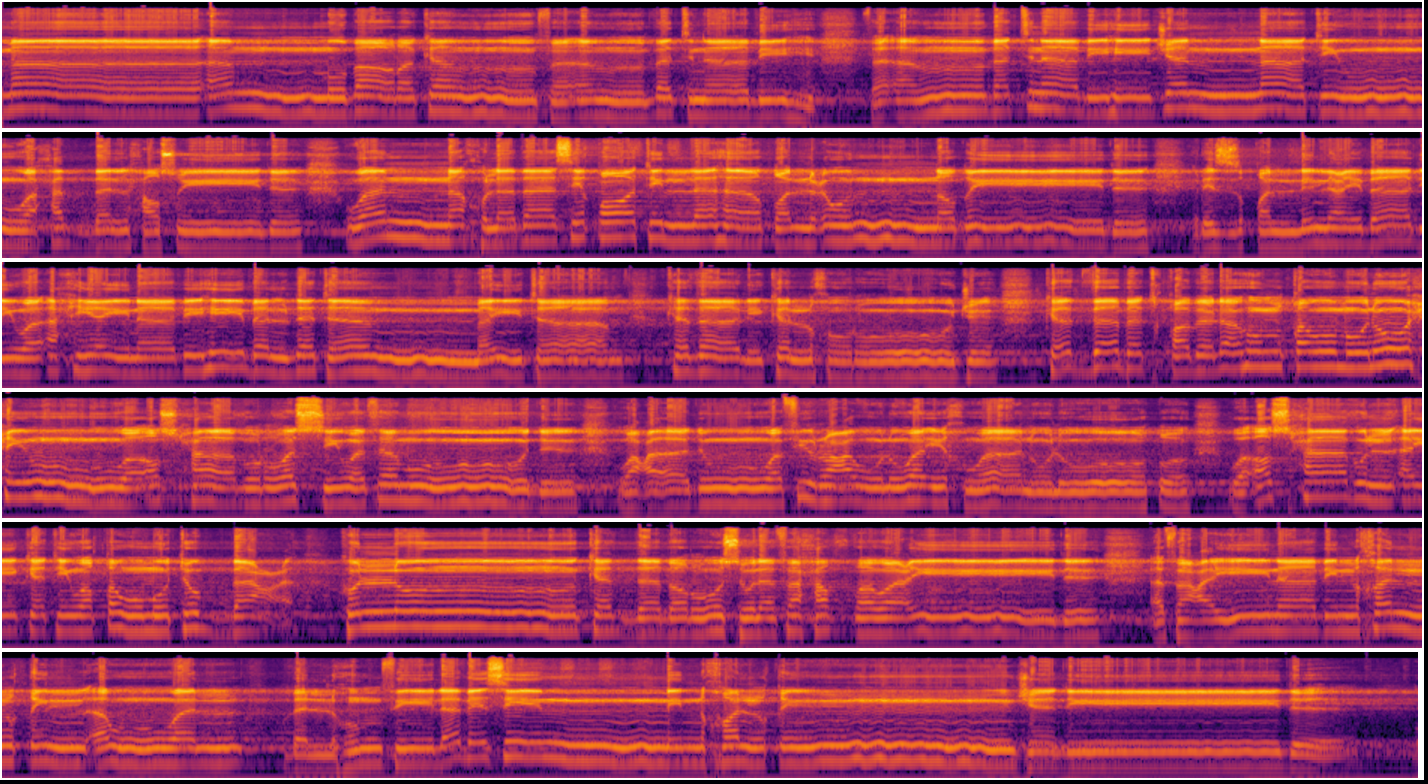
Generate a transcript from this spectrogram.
ماء مباركا فأنبتنا به فأنبتنا به جنات وحب الحصيد. والنخل باسقات لها طلع نضيد. رزقا للعباد وأحيينا به بلدة ميتا. كذلك الخروج. كذبت قبلهم قوم نوح وأصحاب الرس وثمود وعاد وفرعون وإخوان لوط وأصحاب الأيكة وقوم تبع كل كذب الرسل فحق وعيد أفعينا بالخلق الأول بل هم في لبس من خلق جديد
